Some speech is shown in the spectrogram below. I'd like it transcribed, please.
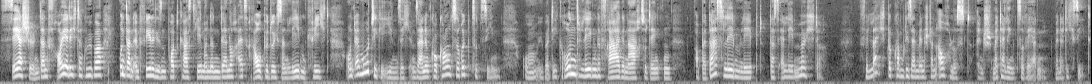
sehr schön. Dann freue dich darüber und dann empfehle diesen Podcast jemanden, der noch als Raupe durch sein Leben kriecht und ermutige ihn, sich in seinen Kokon zurückzuziehen, um über die grundlegende Frage nachzudenken, ob er das Leben lebt, das er leben möchte. Vielleicht bekommt dieser Mensch dann auch Lust, ein Schmetterling zu werden, wenn er dich sieht.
